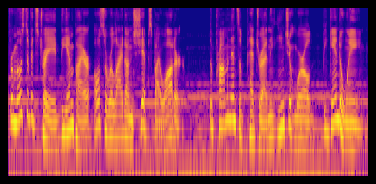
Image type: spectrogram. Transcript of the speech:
For most of its trade, the empire also relied on ships by water. The prominence of Petra in the ancient world began to wane.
